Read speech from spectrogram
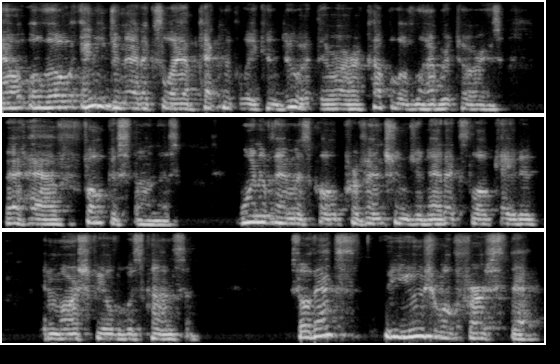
Now, although any genetics lab technically can do it, there are a couple of laboratories that have focused on this. One of them is called Prevention Genetics, located in Marshfield, Wisconsin. So that's the usual first step.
